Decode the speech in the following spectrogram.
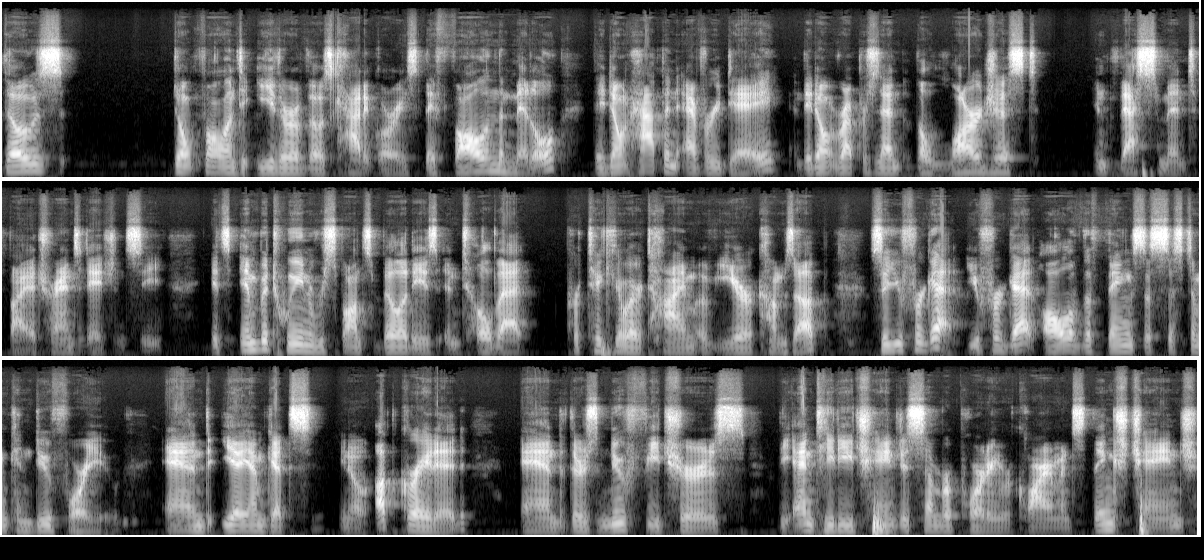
those don't fall into either of those categories. They fall in the middle. They don't happen every day, and they don't represent the largest investment by a transit agency. It's in between responsibilities until that particular time of year comes up. So you forget. You forget all of the things the system can do for you. And EAM gets, you know, upgraded and there's new features. The NTD changes some reporting requirements, things change,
